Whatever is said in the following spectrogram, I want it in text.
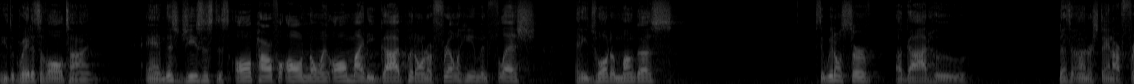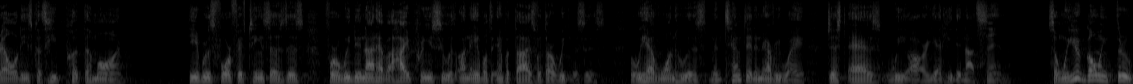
He's the greatest of all time. And this Jesus, this all powerful, all knowing, almighty God, put on a frail human flesh and he dwelt among us. See, we don't serve a God who doesn't understand our frailties because he put them on. Hebrews 4:15 says this, for we do not have a high priest who is unable to empathize with our weaknesses, but we have one who has been tempted in every way, just as we are, yet he did not sin. So when you're going through,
